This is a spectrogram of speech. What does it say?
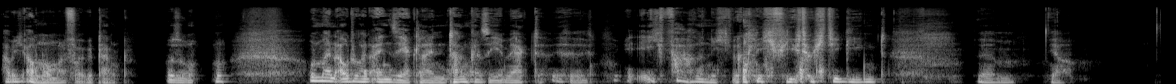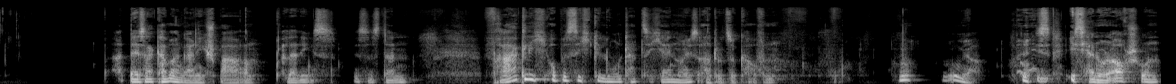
habe ich auch nochmal voll getankt. Also, hm. und mein Auto hat einen sehr kleinen Tank, also ihr merkt, äh, ich fahre nicht wirklich viel durch die Gegend. Ähm, ja. Besser kann man gar nicht sparen. Allerdings ist es dann fraglich, ob es sich gelohnt hat, sich ein neues Auto zu kaufen. Hm, ja. ist, ist ja nun auch schon,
